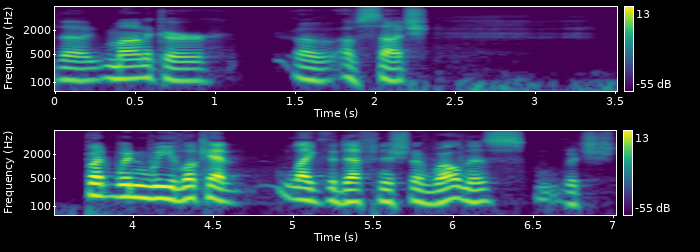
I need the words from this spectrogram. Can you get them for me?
the moniker of, of such. But when we look at like the definition of wellness, which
